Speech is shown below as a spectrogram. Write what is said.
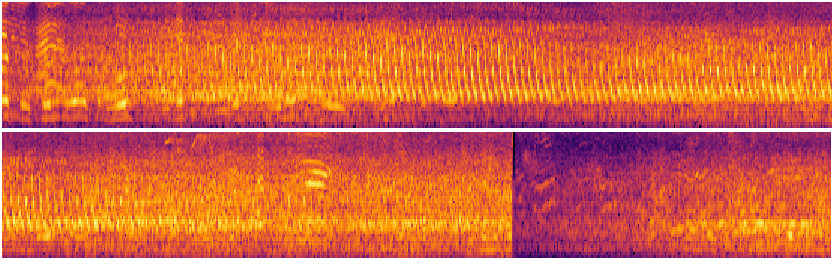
was, a 30 was. Thank you.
